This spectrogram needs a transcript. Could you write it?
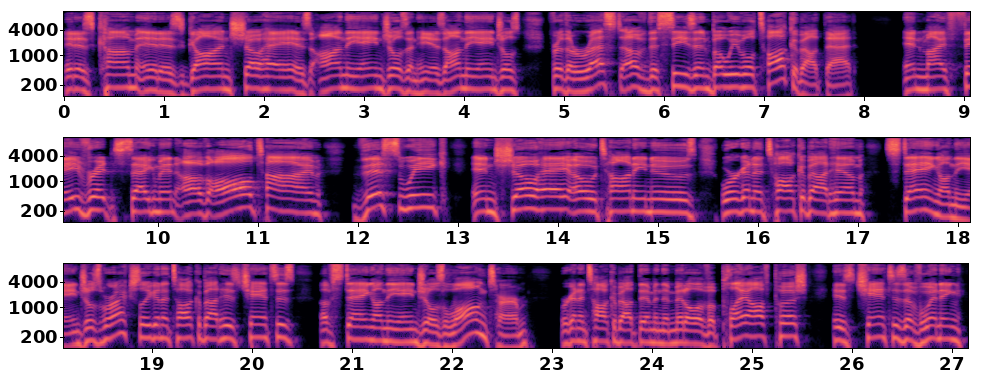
It has come, it is gone. Shohei is on the Angels, and he is on the Angels for the rest of the season. But we will talk about that in my favorite segment of all time this week in Shohei Ohtani news. We're going to talk about him staying on the Angels. We're actually going to talk about his chances of staying on the Angels long term. We're going to talk about them in the middle of a playoff push, his chances of winning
